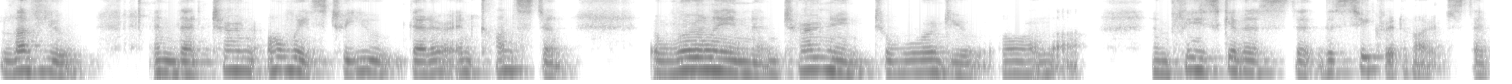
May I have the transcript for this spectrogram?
love you and that turn always to you, that are in constant whirling and turning toward you, O oh Allah. And please give us the, the secret hearts that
